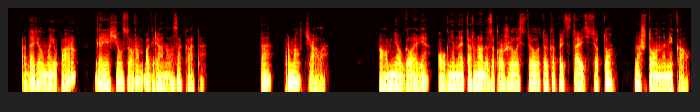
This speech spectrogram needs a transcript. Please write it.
— одарил мою пару горящим взором багряного заката. Та промолчала. А у меня в голове огненная торнадо закружилась, стоило только представить все то, на что он намекал.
